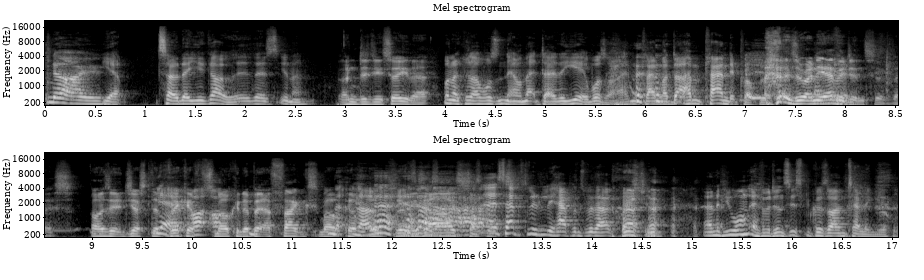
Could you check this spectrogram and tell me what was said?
no. Yep. So there you go. There's, you know, and did you see that? well, no, because I wasn't there on that day of the year, was I? I hadn't planned, my, I hadn't planned it properly. Is there any evidence of this? Or is it just the Yeah, vicar I- I- smoking a bit of fag smoke No, up no. through his eye socket? It absolutely happens without question. and if you want evidence, it's because I'm telling you.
